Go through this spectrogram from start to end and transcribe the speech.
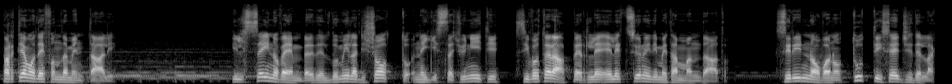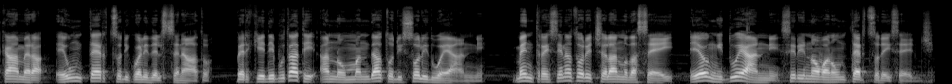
Partiamo dai fondamentali. Il 6 novembre del 2018 negli Stati Uniti si voterà per le elezioni di metà mandato. Si rinnovano tutti i seggi della Camera e un terzo di quelli del Senato, perché i deputati hanno un mandato di soli due anni, mentre i senatori ce l'hanno da sei e ogni due anni si rinnovano un terzo dei seggi.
